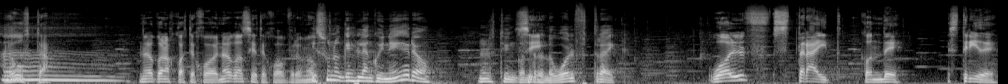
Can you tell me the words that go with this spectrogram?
me Ah, gusta. No lo conozco a este juego, no lo conocía este juego, pero me ¿Es gusta. uno que es blanco y negro? No lo estoy encontrando. Wolf Strike. Wolf Strike con D. Stride.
